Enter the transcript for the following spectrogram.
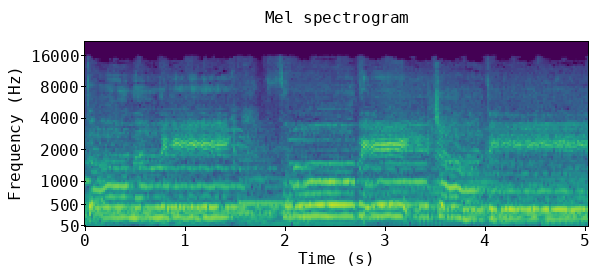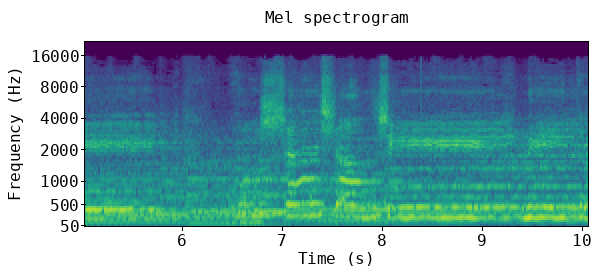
的能力覆庇着地。深相信你的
